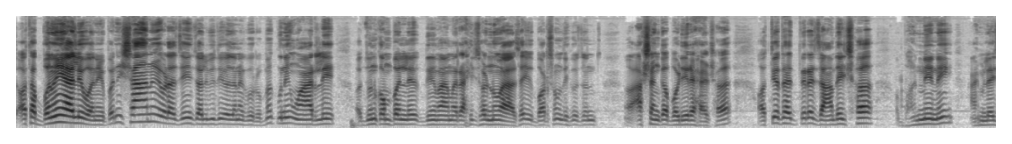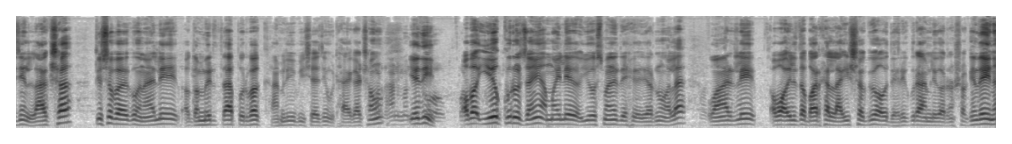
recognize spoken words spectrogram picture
अथवा बनाइहाल्यो भने पनि सानो एउटा चाहिँ जलविद्युत योजनाको रूपमा कुनै उहाँहरूले जुन कम्पनीले दिमागमा राखिछोड्नु भएको छ वर्षौँदेखि जुन आशंका बढिरहेको छ त्यतातिर जाँदैछ भन्ने नै हामीलाई चाहिँ लाग्छ। त्यसो भएको हुनाले गम्भीरतापूर्वक हामीले यो विषय चाहिँ उठाएका छौँ। यदि अब यो कुरो चाहिँ मैले यो उसमा नै देखे हेर्नु होला। उहाँहरूले अब अहिले त बर्खा लागिसक्यो अब धेरै कुरा हामीले गर्न सकिँदैन।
